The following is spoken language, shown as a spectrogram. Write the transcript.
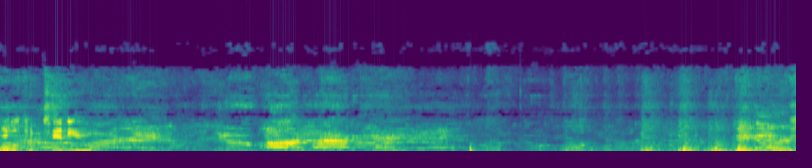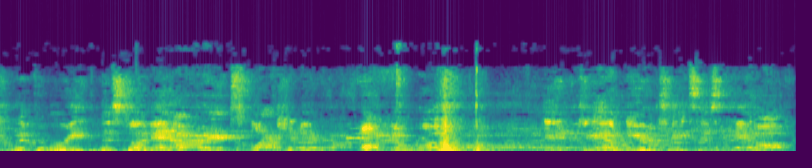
will continue. Big Irish whip from Rayden this time, and a big splash in it off the rope. And damn near takes his head off.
